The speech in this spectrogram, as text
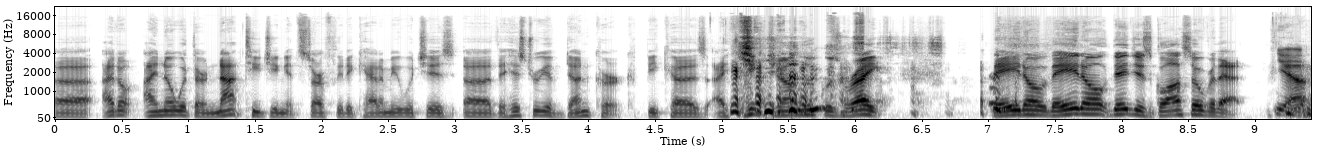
uh, I don't. I know what they're not teaching at Starfleet Academy, which is uh, the history of Dunkirk, because I think Jean-Luc was right. They don't. They don't. They just gloss over that. yeah.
